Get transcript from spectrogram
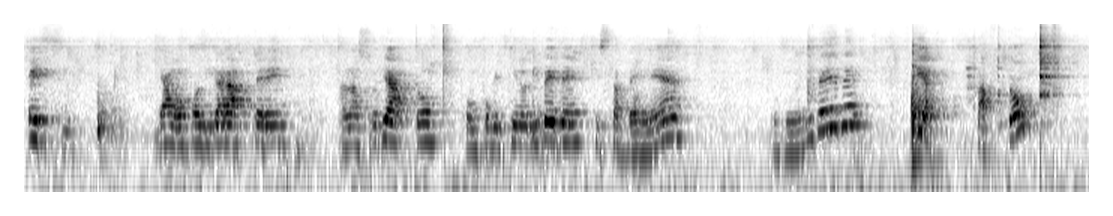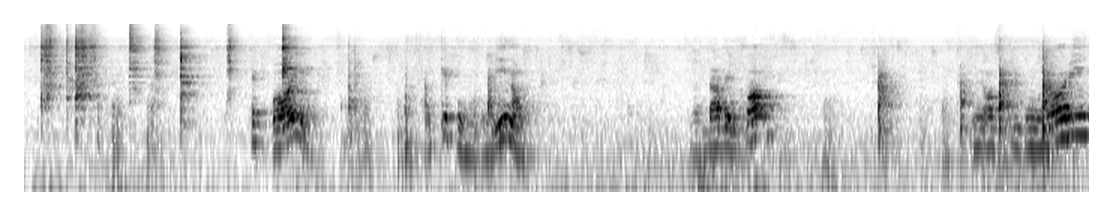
E sì. Diamo un po' di carattere al nostro piatto. Con un pochettino di pepe ci sta bene eh? Un pochino di pepe. Via. Fatto. E poi anche pomodorino guardate un po' i nostri pomodori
